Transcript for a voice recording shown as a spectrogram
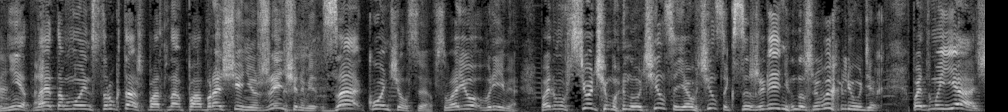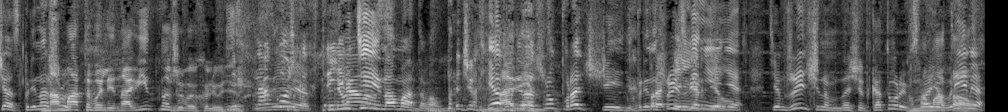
нет, на этом мой инструктаж по, по обращению с женщинами закончился в свое время. Поэтому все, чему я научился, я учился, к сожалению, на живых людях. Поэтому я сейчас приношу Наматывали на вид на живых людях? На кошках людей наматывал. Значит, я На приношу прощение, приношу извинения тем женщинам, значит, которые в свое Намотал. время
